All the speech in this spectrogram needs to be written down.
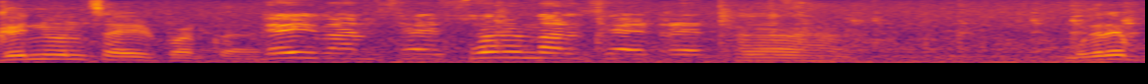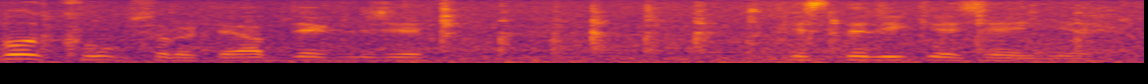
गनवन साइड पड़ता है गई वन साइड सोनमर्ग साइड रहती है। हाँ हाँ। मगर बहुत खूबसूरत है आप देख लीजिए। किस तरीके से है ये।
